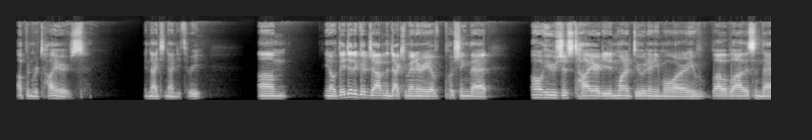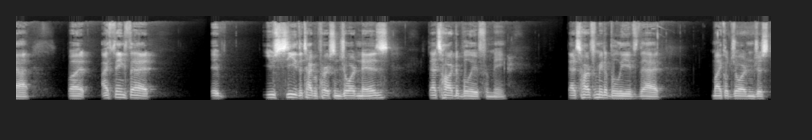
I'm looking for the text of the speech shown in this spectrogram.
up and retires in 1993. Um, you know, they did a good job in the documentary of pushing that. Oh, he was just tired. He didn't want to do it anymore. He blah blah blah this and that. But I think that if you see the type of person Jordan is, that's hard to believe for me. That's hard for me to believe that Michael Jordan just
